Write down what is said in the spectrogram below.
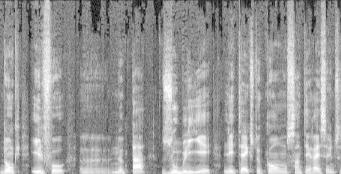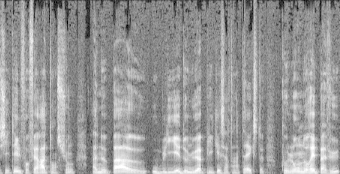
Donc il faut euh, ne pas oublier les textes quand on s'intéresse à une société. Il faut faire attention à ne pas euh, oublier de lui appliquer certains textes que l'on n'aurait pas vus.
